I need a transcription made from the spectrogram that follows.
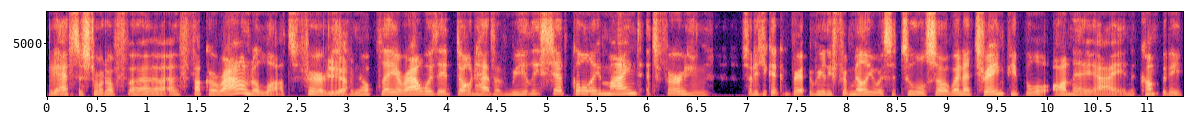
You Mm. have to sort of uh, fuck around a lot first, Yeah. you know, play around with it. Don't have a really set goal in mind at first, Mm. so that you get re- really familiar with the tool. So when I train people on AI in the company,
